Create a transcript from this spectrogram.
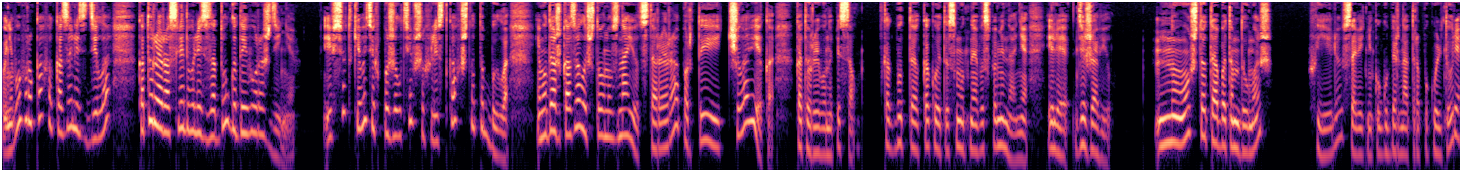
У него в руках оказались дела, которые расследовались задолго до его рождения — и все-таки в этих пожелтевших листках что-то было. Ему даже казалось, что он узнает старый рапорт и человека, который его написал, как будто какое-то смутное воспоминание или дежавю. «Ну, что ты об этом думаешь?» Хьелю, советнику губернатора по культуре,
